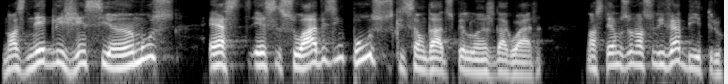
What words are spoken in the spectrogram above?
Nós negligenciamos esses suaves impulsos que são dados pelo anjo da guarda. Nós temos o nosso livre-arbítrio.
